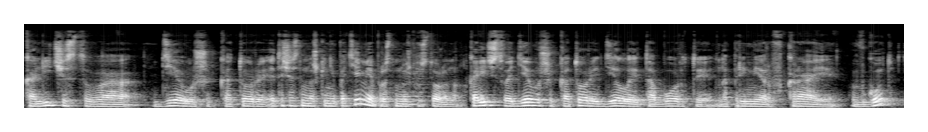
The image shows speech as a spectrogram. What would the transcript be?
количество девушек, которые, это сейчас немножко не по теме, я просто немножко в сторону, количество девушек, которые делают аборты, например, в крае в год,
